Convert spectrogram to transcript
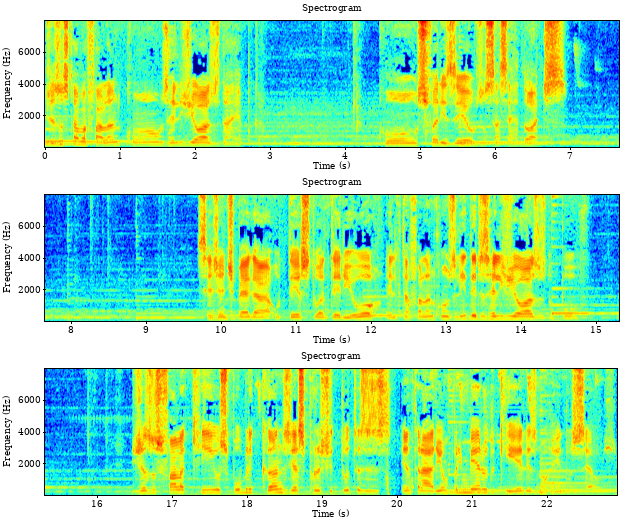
Jesus estava falando com os religiosos da época, com os fariseus, os sacerdotes. Se a gente pega o texto anterior, ele está falando com os líderes religiosos do povo. Jesus fala que os publicanos e as prostitutas entrariam primeiro do que eles no reino dos céus.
